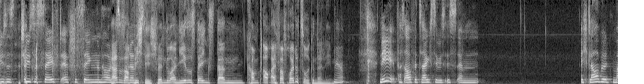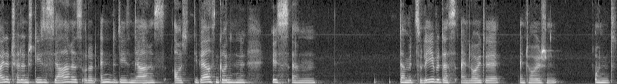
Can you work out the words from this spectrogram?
Jesus, Jesus saved everything und haut Das ist auch wichtig. Wenn du an Jesus denkst, dann kommt auch einfach Freude zurück in dein Leben. Ja. Nee, pass auf, jetzt sage ich dir, wie es ist. Ähm, ich glaube, meine Challenge dieses Jahres oder Ende dieses Jahres aus diversen Gründen ist, ähm, damit zu leben, dass ein Leute enttäuschen. Und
